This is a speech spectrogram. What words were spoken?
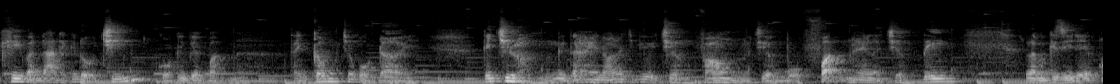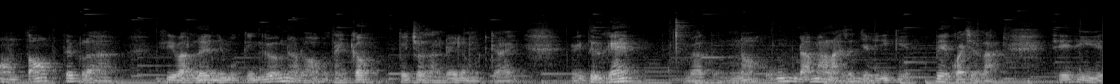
khi bạn đạt được cái độ chín của cái việc bạn à, thành công trong cuộc đời cái trưởng người ta hay nói là ví dụ trưởng phòng trưởng bộ phận hay là trưởng team là một cái gì đấy on top tức là khi bạn lên đến một cái ngưỡng nào đó của thành công tôi cho rằng đây là một cái cái từ ghép và nó cũng đã mang lại rất nhiều ý nghĩa. Về quay trở lại thế thì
